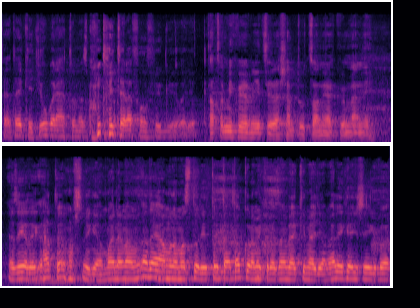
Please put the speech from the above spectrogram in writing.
Tehát egy-két jó barátom azt mondta, hogy telefonfüggő vagyok. Tehát, hogy mikor WC-re sem tudsz anélkül menni. Ez érdekes, hát most igen, majdnem, de elmondom a sztorit, tehát akkor, amikor az ember kimegy a mellékhelyiségbe,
